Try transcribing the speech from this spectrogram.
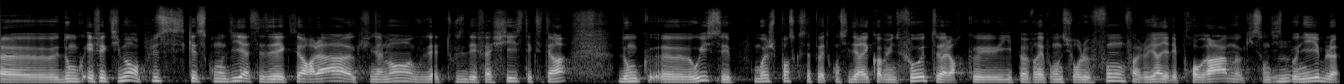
Euh, donc effectivement, en plus, qu'est-ce qu'on dit à ces électeurs-là euh, Que finalement, vous êtes tous des fascistes, etc. Donc euh, oui, moi je pense que ça peut être considéré comme une faute, alors qu'ils peuvent répondre sur le fond. Enfin, je veux dire, il y a des programmes qui sont mmh. disponibles.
